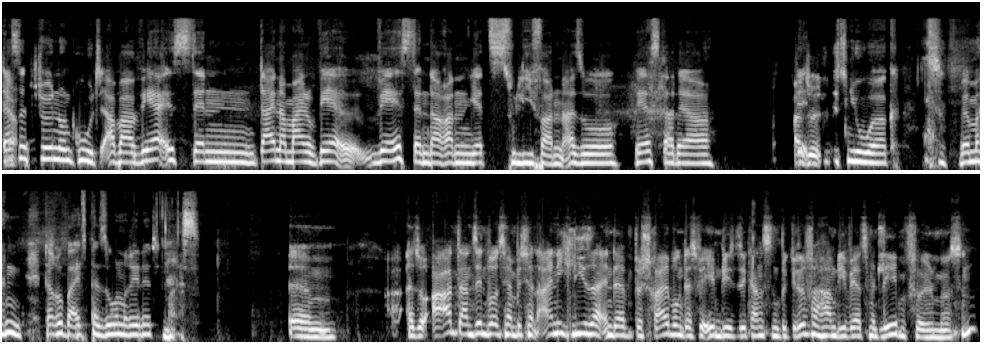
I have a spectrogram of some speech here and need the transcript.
Das ja. ist schön und gut, aber wer ist denn deiner Meinung, wer, wer ist denn daran jetzt zu liefern? Also wer ist da der, also, der New Work, wenn man darüber als Person redet? Nice. Ähm, also A, dann sind wir uns ja ein bisschen einig, Lisa, in der Beschreibung, dass wir eben diese ganzen Begriffe haben, die wir jetzt mit Leben füllen müssen.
